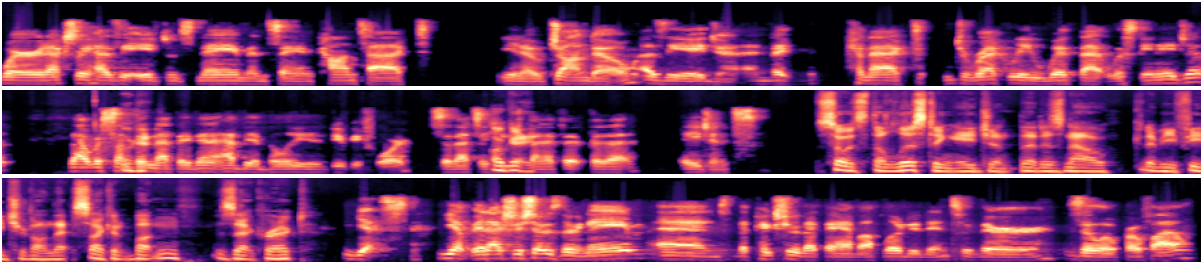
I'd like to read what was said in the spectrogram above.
where it actually has the agent's name and saying contact, you know, John Doe as the agent, and they connect directly with that listing agent. That was something okay. that they didn't have the ability to do before. So that's a huge okay. benefit for the agents. So it's the listing agent that is now going to be featured on that second button. Is that correct? Yes. Yep. It actually shows their name and the picture that they have uploaded into their Zillow profile.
